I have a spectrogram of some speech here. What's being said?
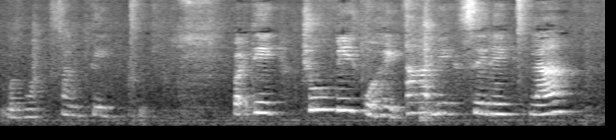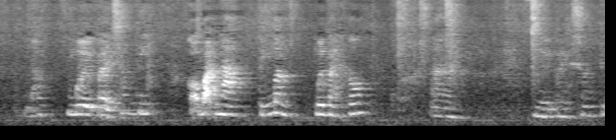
bằng ngoặc cm vậy thì chu vi của hình ABCD là 17 cm có bạn nào tính bằng 17 không? À 17 cm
